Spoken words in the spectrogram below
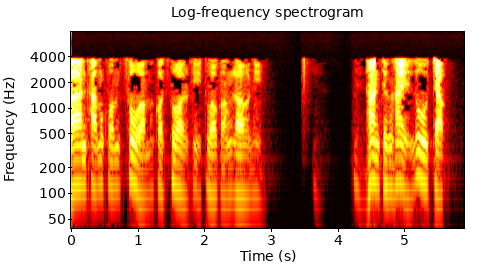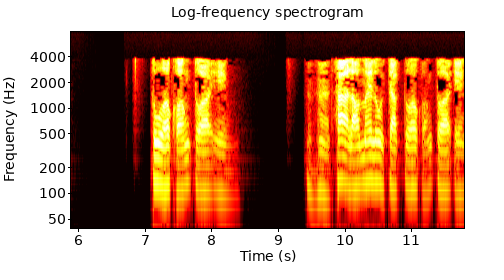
การทำความสั่วมันก็สั่วอยู่ที่ตัวของเรานี่ ท่านจึงให้รู้จัก ตัวของตัวเองถ้าเราไม่รู้จักตัวของตัวเอง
